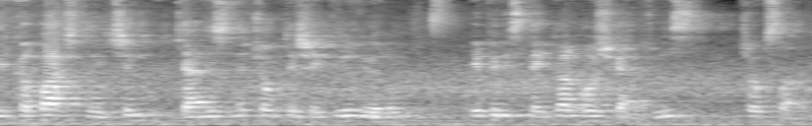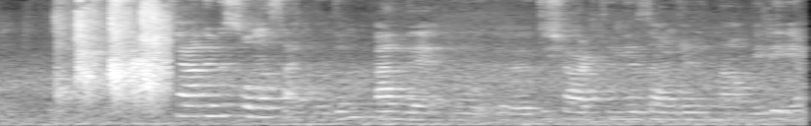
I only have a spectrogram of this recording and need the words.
bir kapı açtığı için kendisine çok teşekkür ediyorum. Hepiniz tekrar hoş geldiniz. Çok sağ olun. Kendimi sona sakladım. Ben de e, dışarıtın yazarlarından biriyim.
